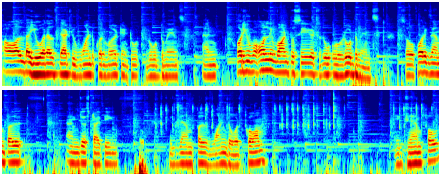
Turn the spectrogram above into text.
all the urls that you want to convert into root domains and or you only want to see its root domains. So for example i'm just typing example1.com example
